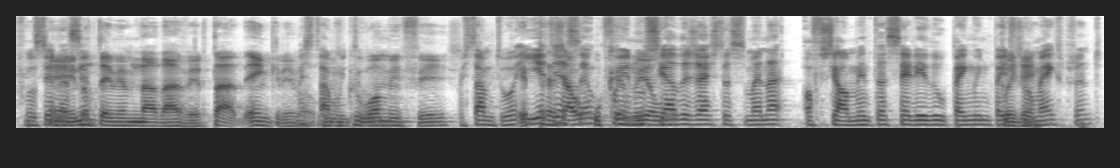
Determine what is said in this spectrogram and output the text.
Funciona É, assim. não tem mesmo nada a ver, tá, é incrível. Mas está o muito que o bom. homem fez. Mas está muito bom. É, e para já, atenção, o que foi cabelo- anunciada já esta semana oficialmente a série do Penguin para Pois é. HBO Max, portanto,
